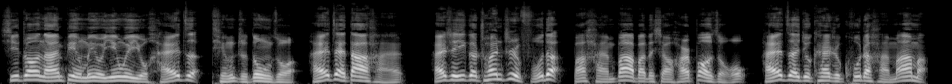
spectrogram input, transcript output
西装男并没有因为有孩子停止动作，还在大喊，还是一个穿制服的把喊爸爸的小孩抱走，孩子就开始哭着喊妈妈。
